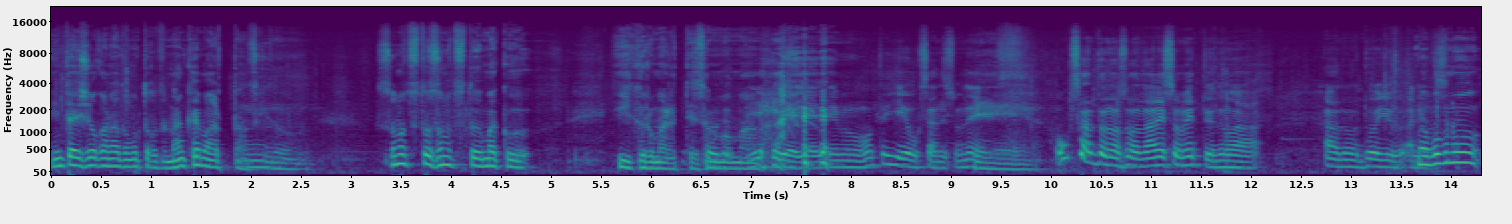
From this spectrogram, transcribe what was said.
い、引退しようかなと思ったこと何回もあったんですけど、うん、その都度その都度うまく言いくるまれてそのまま。いやいやいやでも本当にいい奥さんですよね、えー、奥さんとのその馴れ初めっていうのはあのどういうあれまあ、僕の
